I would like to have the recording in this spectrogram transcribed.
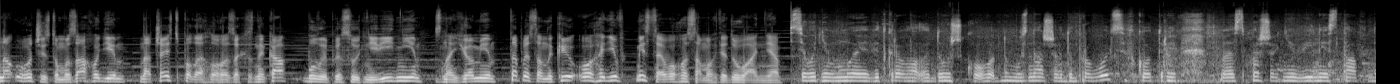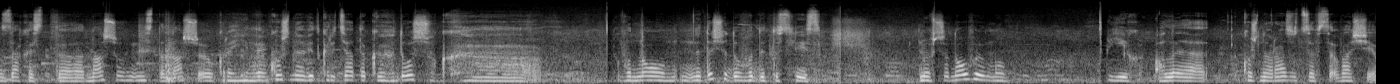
На урочистому заході на честь полеглого захисника були присутні рідні, знайомі та представники органів місцевого самоврядування. Сьогодні ми відкривали дошку одному з наших добровольців, котрий е, з перших днів війни став на захист е, нашого міста, нашої України. Кожне відкриття таких дошок е, воно не те, що доводить до сліз. Ми вшановуємо їх, але кожного разу це все важче і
